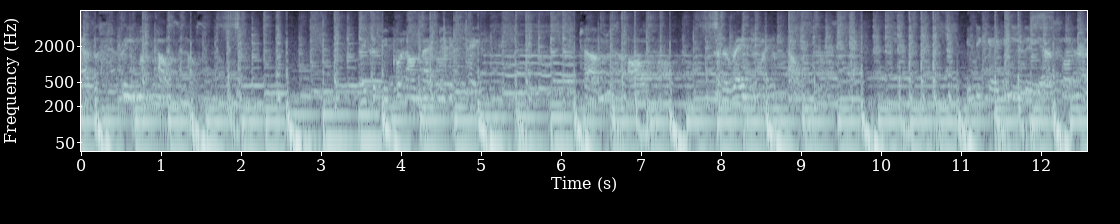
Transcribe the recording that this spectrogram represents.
as a stream of pulses. They could be put on magnetic tape in terms of an arrangement of pulses, indicating either yes or no.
